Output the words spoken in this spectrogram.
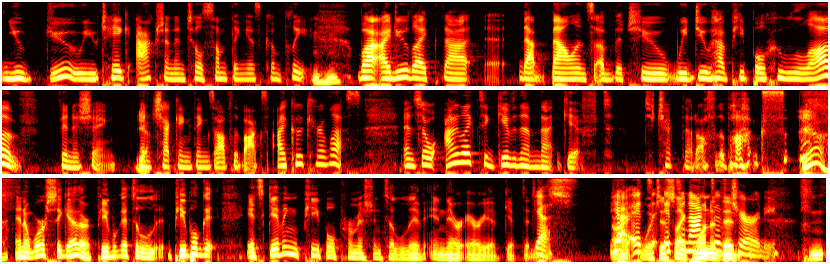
you do you take action until something is complete Mm-hmm. but i do like that that balance of the two we do have people who love finishing Yeah. and checking things off the box i could care less and so i like to give them that gift to check that off the box Yeah, and it works together. People get to people get it's giving people permission to live in their area of giftedness. yes yeah right? it's, Which it's is like an one of the charity m-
